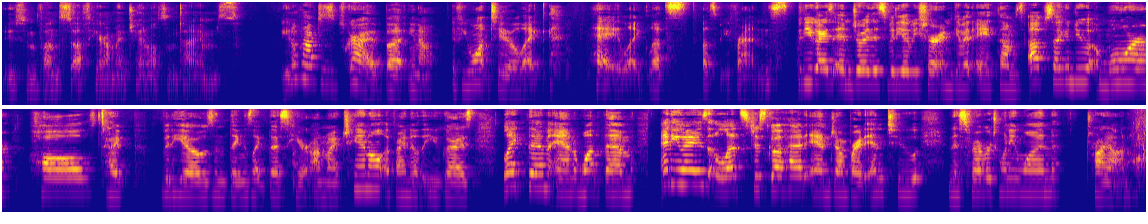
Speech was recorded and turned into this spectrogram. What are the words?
Do some fun stuff here on my channel sometimes. You don't have to subscribe, but you know, if you want to, like, hey, like let's let's be friends. If you guys enjoy this video, be sure and give it a thumbs up so I can do more haul type videos and things like this here on my channel if I know that you guys like them and want them. Anyways, let's just go ahead and jump right into this Forever 21 try-on haul.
